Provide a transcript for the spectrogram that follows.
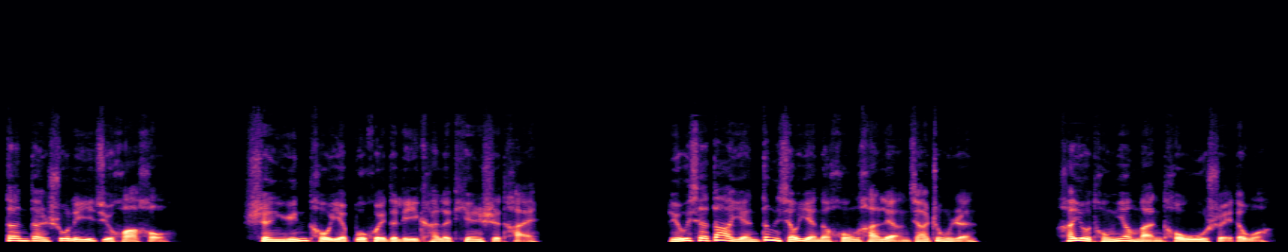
淡淡说了一句话后，沈云头也不回的离开了天使台，留下大眼瞪小眼的红寒两家众人，还有同样满头雾水的我。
